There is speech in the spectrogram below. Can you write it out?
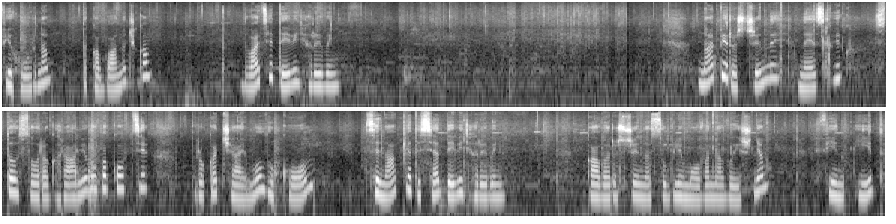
Фігурна. Така баночка. 29 гривень. Напій розчинний Несквік 140 грамів в упаковці. Прокачай молоко. Ціна 59 гривень. Кава розчинна сублімована вишня. Фін Іт.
